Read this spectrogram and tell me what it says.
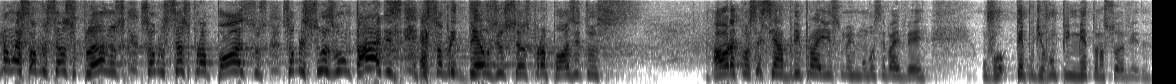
Não é sobre os seus planos, sobre os seus propósitos, sobre suas vontades, é sobre Deus e os seus propósitos. A hora que você se abrir para isso, meu irmão, você vai ver um tempo de rompimento na sua vida.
